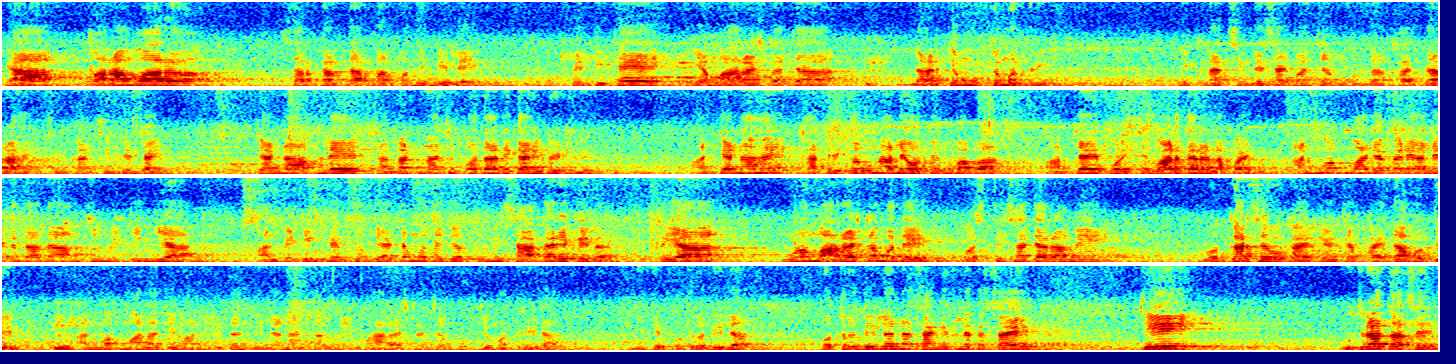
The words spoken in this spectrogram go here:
ह्या वारंवार सरकार दरबारमध्ये गेले. पण तिथे या महाराष्ट्राच्या लाडके मुख्यमंत्री एकनाथ शिंदे साहेबांचा मुलगा खासदार आहे श्रीकांत शिंदे साहेब. त्यांना आपले संघटनाचे पदाधिकारी भेटले. आणि त्यांना हे खात्री करून आले होते की बाबा आमच्या हे पैसे वाढ करायला पाहिजे. आणि मग माझ्याकडे आले की दादा आमची मीटिंग घ्या. आणि मीटिंग ठेवतो. त्याच्यामध्ये जर तुम्ही सहकार्य केलं तर या पूर्ण महाराष्ट्रामध्ये पस्तीस हजार आम्ही रोजगार सेवक त्यांचा फायदा होतील. आणि मग मला जेव्हा निवेदन दिल्यानंतर मी महाराष्ट्राच्या मुख्यमंत्रीला मी ते पत्र दिलं. पत्र दिलं ना सांगितलं का साहेब जे गुजरात असेल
